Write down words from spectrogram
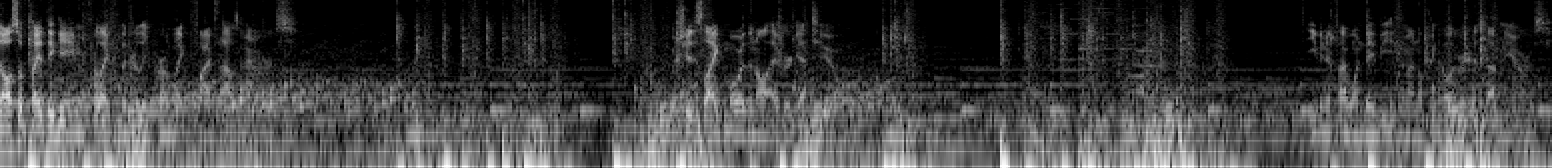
also played the game for like literally per like 5,000 hours. Which is like more than I'll ever get to. Even if I one day beat him, I don't think I'll ever hit that many hours.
